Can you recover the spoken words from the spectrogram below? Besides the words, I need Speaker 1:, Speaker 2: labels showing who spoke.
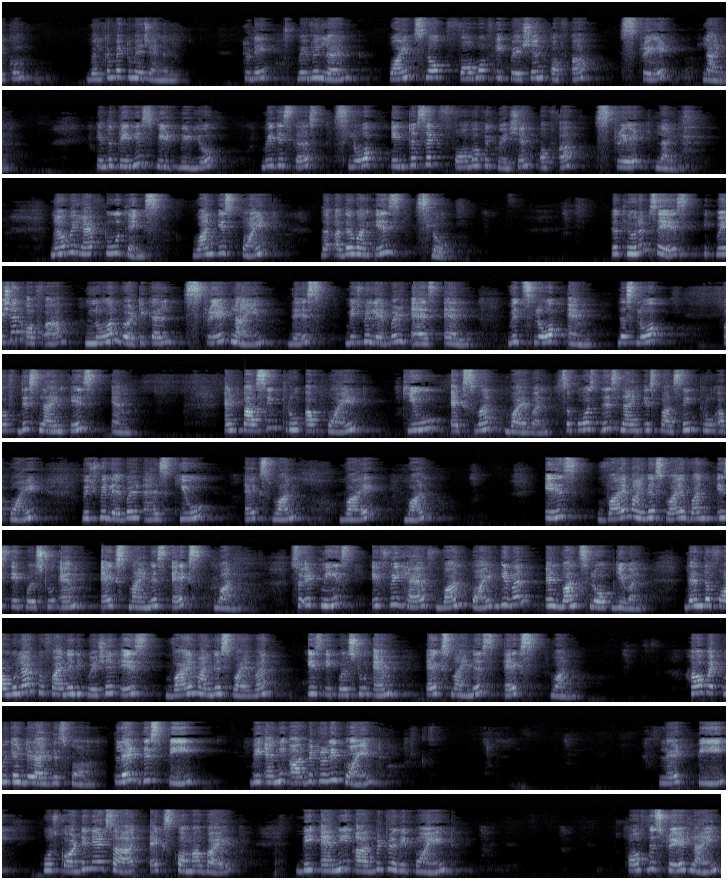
Speaker 1: alaikum welcome back to my channel. Today we will learn point slope form of equation of a straight line. In the previous video we discussed slope intercept form of equation of a straight line. Now we have two things. One is point the other one is slope. The theorem says equation of a non-vertical straight line this which we labeled as L with slope m. The slope of this line is m and passing through a point q x1 y1. Suppose this line is passing through a point which we labeled as q x1 y1 is y minus y1 is equals to m x minus x1. So it means if we have one point given and one slope given then the formula to find an equation is y minus y1 is equals to m x minus x1. How we can derive this form? Let this p be any arbitrary point. Let p whose coordinates are x comma y be any arbitrary point of the straight line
